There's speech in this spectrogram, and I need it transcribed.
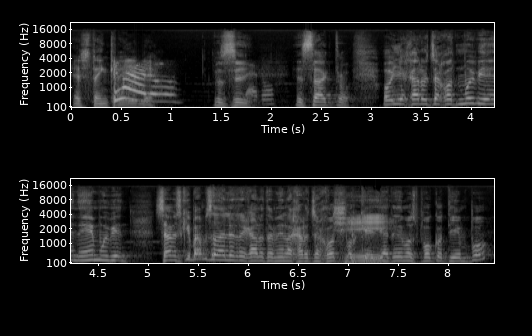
Eso está increíble. Claro. Pues sí, Claro. exacto. Oye, Jaro Chajot, muy bien, ¿eh? Muy bien. ¿Sabes qué? Vamos a darle regalo también a la Jaro Chajot Sí. porque ya tenemos poco tiempo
